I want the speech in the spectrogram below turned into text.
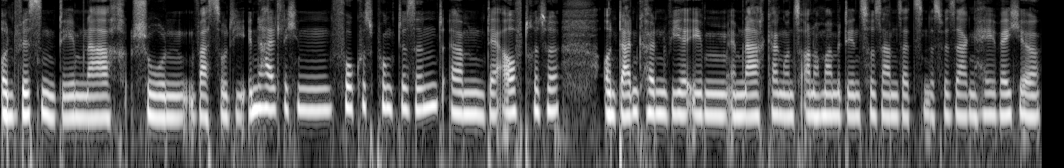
und wissen demnach schon, was so die inhaltlichen Fokuspunkte sind ähm, der Auftritte. Und dann können wir eben im Nachgang uns auch nochmal mit denen zusammensetzen, dass wir sagen, hey, welche,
